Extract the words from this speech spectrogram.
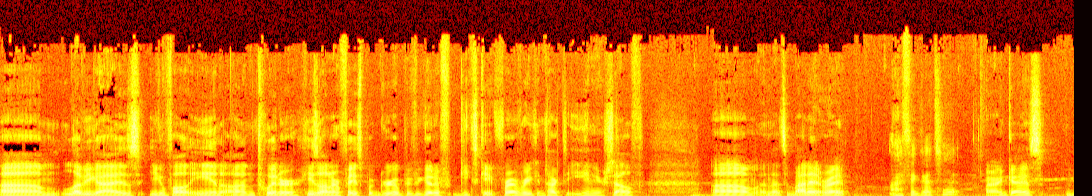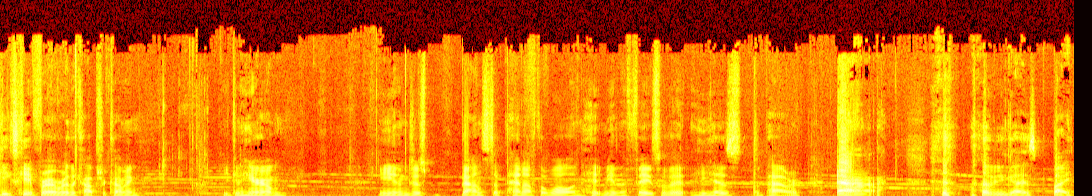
Um, love you guys. You can follow Ian on Twitter. He's on our Facebook group. If you go to Geekscape Forever, you can talk to Ian yourself. Um, and that's about it, right? I think that's it. All right, guys. Geekscape Forever. The cops are coming. You can hear them. Ian just bounced a pen off the wall and hit me in the face with it. He has the power. Ah! Love you guys. Bye.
